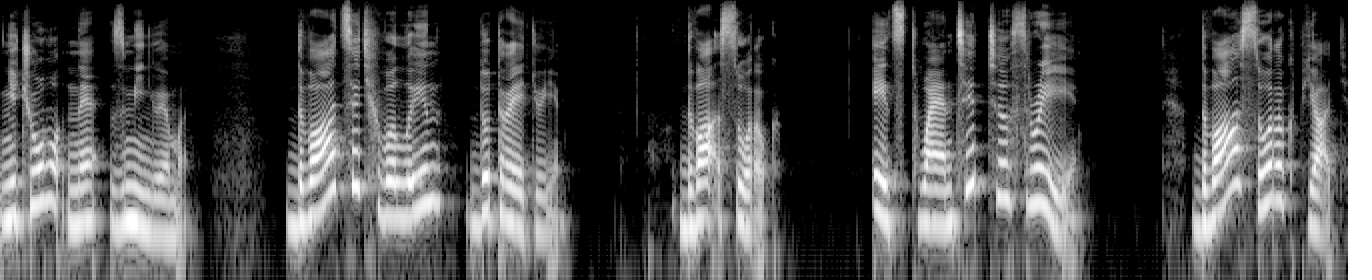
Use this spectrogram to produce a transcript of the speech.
Нічого не змінюємо. 20 хвилин до третьої. 2.40. It's 20 to 3. 2.45.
